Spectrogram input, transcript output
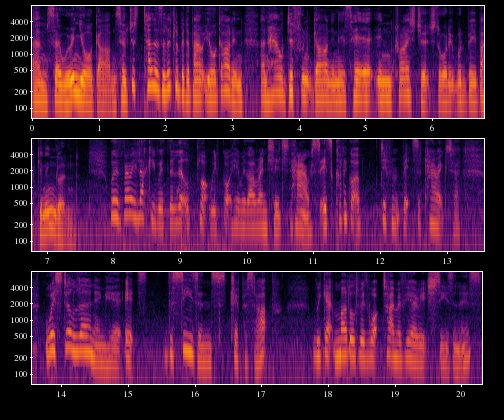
Um, so, we're in your garden. So, just tell us a little bit about your garden and how different gardening is here in Christchurch to what it would be back in England. We're very lucky with the little plot we've got here with our rented house. It's kind of got a, different bits of character. We're still learning here. It's the seasons trip us up. We get muddled with what time of year each season is,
